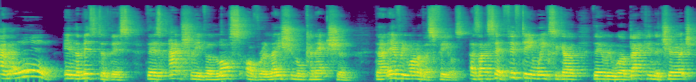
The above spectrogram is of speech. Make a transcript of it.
And all in the midst of this, there's actually the loss of relational connection that every one of us feels. As I said, 15 weeks ago, there we were back in the church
